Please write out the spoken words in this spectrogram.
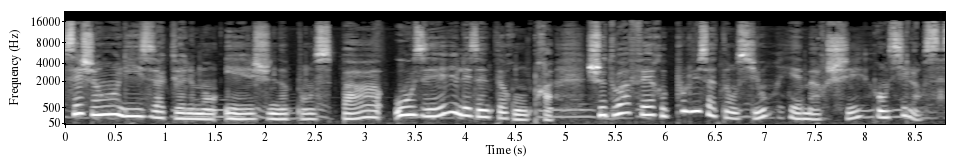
Ces gens lisent actuellement et je ne pense pas oser les interrompre. Je dois faire plus attention et marcher en silence.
